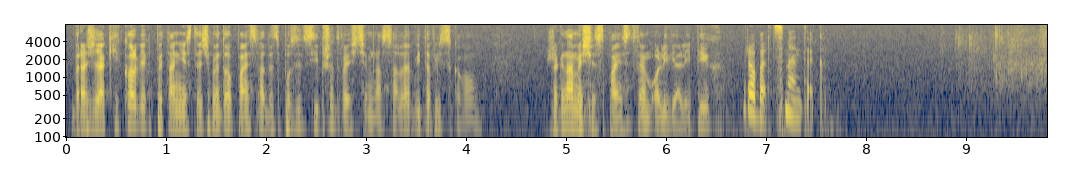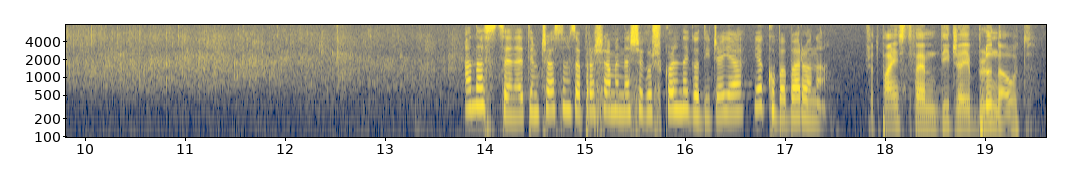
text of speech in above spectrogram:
W razie jakichkolwiek pytań jesteśmy do Państwa dyspozycji przed wejściem na salę widowiskową. Żegnamy się z Państwem Oliwia Lipich. Robert Smentek. A na scenę tymczasem zapraszamy naszego szkolnego DJ-a Jakuba Barona. Przed Państwem DJ Blue Note.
